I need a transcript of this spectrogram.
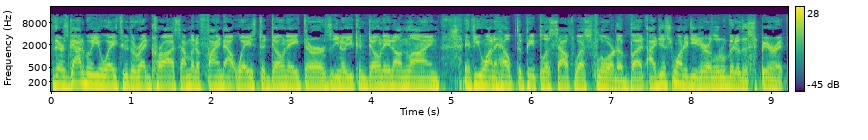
there's got to be a way through the Red Cross. I'm going to find out ways to donate. There's, you know, you can donate online if you want to help the people of Southwest Florida. But I just wanted you to hear a little bit of the spirit.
